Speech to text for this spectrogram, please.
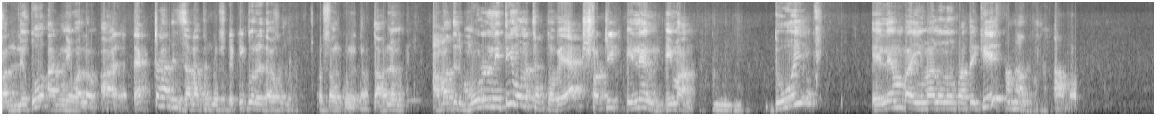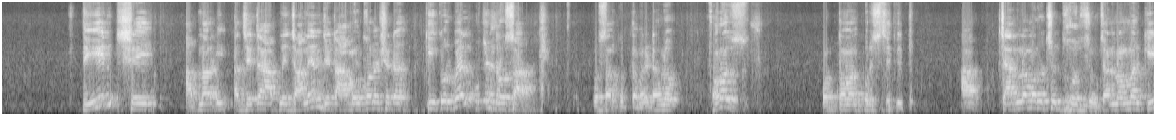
বাল্লিগু আন্নি একটা হাদিস জানা থাকলে সেটা কি করে দাও? করে দাও। তাহলে আমাদের মূল নীতি মনে থাকতে হবে, এক, সঠিক ইমান দুই এলেম বা ইমান অনুপাতে কি? তিন, সেই আপনার যেটা আপনি জানেন, যেটা আমল করেন, সেটা কি করবেন? প্রসার। প্রসার করতে হবে। এটা হলো ফরজ বর্তমান পরিস্থিতিতে। আর চার নম্বর হচ্ছে ধৈর্য। চার নম্বর কি?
